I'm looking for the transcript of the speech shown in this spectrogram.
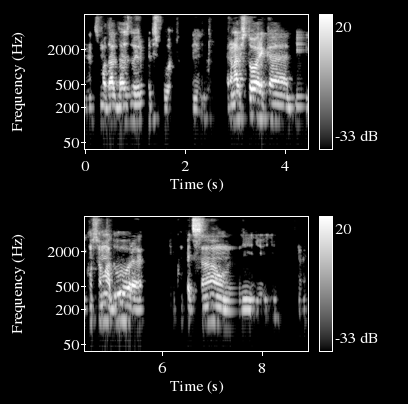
né, as modalidades do aerodesporto. Tem aeronave histórica, de consumadora, de competição, de, de, de né,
